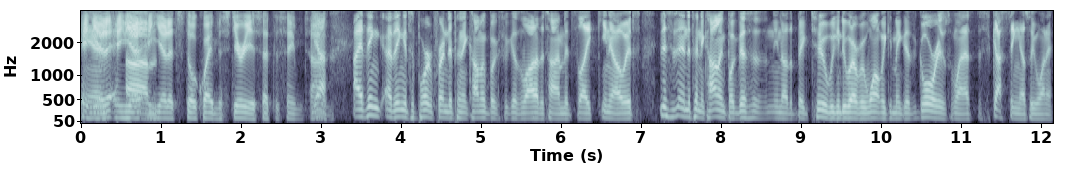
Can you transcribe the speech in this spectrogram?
And, yet, and, yet, um, and yet, it's still quite mysterious at the same time. Yeah, I think I think it's important for independent comic books because a lot of the time it's like you know it's this is an independent comic book. This is you know the big two. We can do whatever we want. We can make it as gory as we want, as disgusting as we want it.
